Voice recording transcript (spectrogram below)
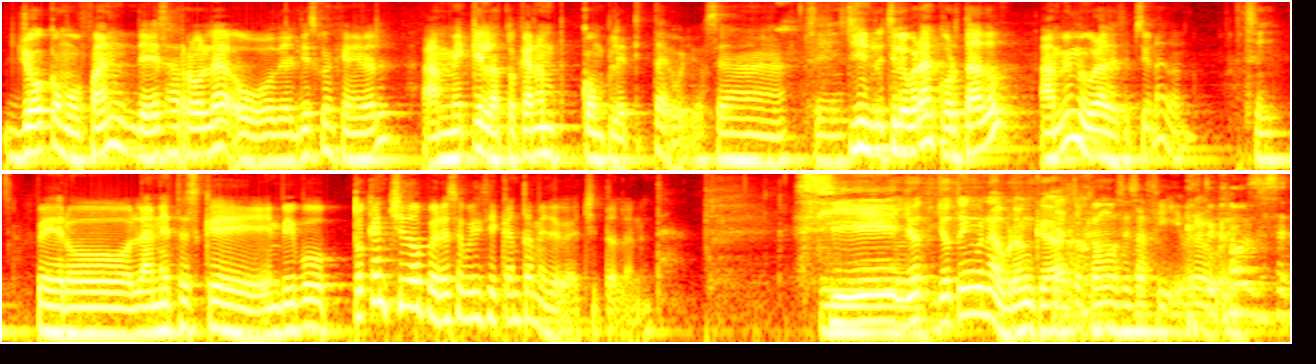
yo como fan de esa rola o del disco en general, amé que la tocaran completita, güey. O sea, Sí. si, si lo hubieran cortado, a mí me hubiera decepcionado, ¿no? Sí. Pero la neta es que en vivo tocan chido, pero ese güey sí canta medio gachito, la neta. Sí, yo, yo tengo una bronca. Ya tocamos esa fibra, güey. Tocamos ese-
